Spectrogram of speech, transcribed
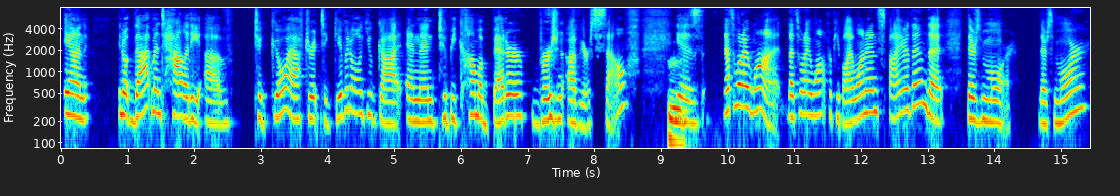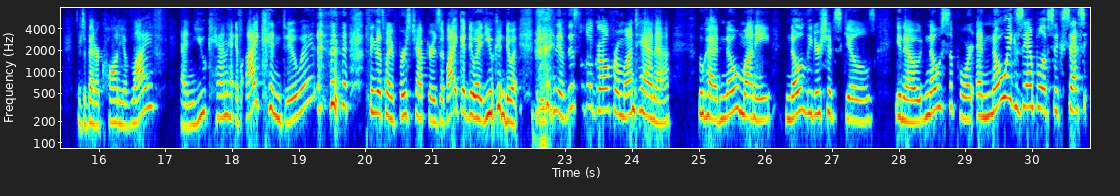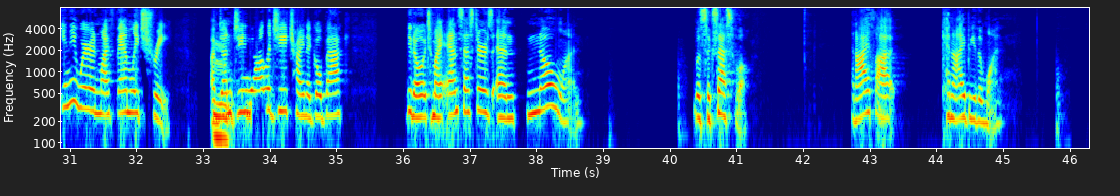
And, you know, that mentality of to go after it, to give it all you got, and then to become a better version of yourself mm. is that's what I want. That's what I want for people. I want to inspire them that there's more. There's more. There's a better quality of life. And you can, if I can do it, I think that's my first chapter is if I can do it, you can do it. If this little girl from Montana who had no money, no leadership skills, you know, no support, and no example of success anywhere in my family tree. I've mm. done genealogy, trying to go back, you know, to my ancestors, and no one was successful. And I thought, can I be the one?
